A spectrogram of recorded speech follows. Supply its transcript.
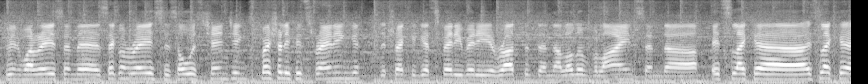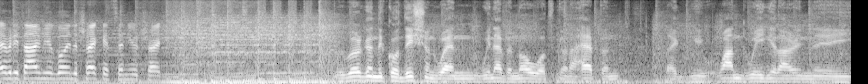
Between one race and the second race it's always changing especially if it's raining. The track gets very very rutted and a lot of lines and uh, it's like uh, it's like every time you go in the track it's a new track. We work on the condition when we never know what's going to happen. Like we, one week we are in the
